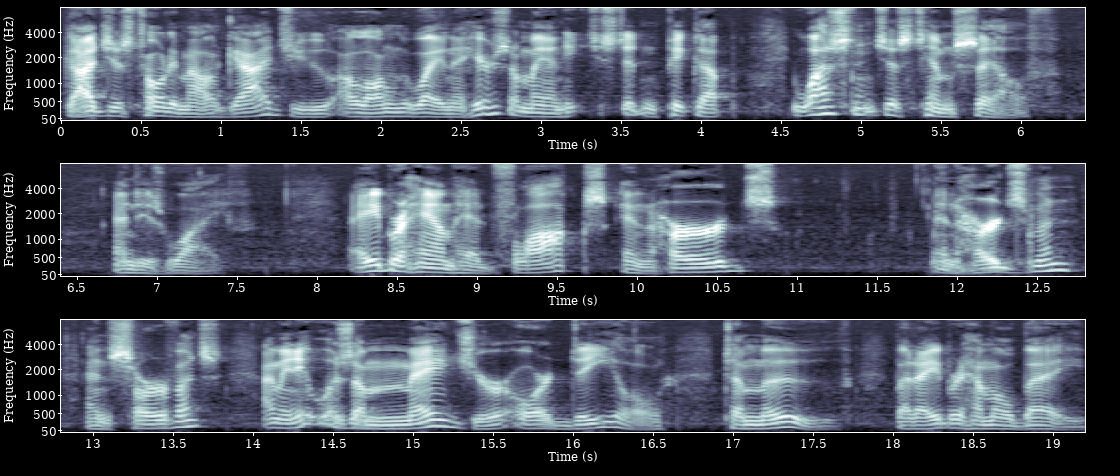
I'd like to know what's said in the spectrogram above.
God just told him, I'll guide you along the way. Now, here's a man, he just didn't pick up, it wasn't just himself and his wife. Abraham had flocks and herds and herdsmen and servants. I mean, it was a major ordeal to move, but Abraham obeyed.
